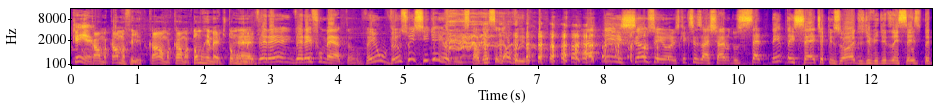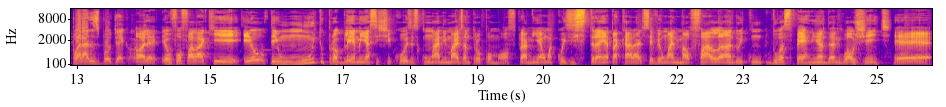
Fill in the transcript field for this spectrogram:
Quem é? Calma, calma, Felipe, calma, calma. Toma um remédio, toma um É, remédio. verei, verei Fullmetal. Veio, veio um suicídio aí, ouvintes. Talvez seja ao vivo. Atenção, senhores. O que, que vocês acharam dos 77 episódios divididos em seis temporadas de BoJack Horseman? Olha, eu vou falar que eu tenho muito problema em assistir coisas com animais antropomorfos. Pra mim é uma coisa estranha pra caralho você ver um animal falando e com duas pernas e andando igual gente. É,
